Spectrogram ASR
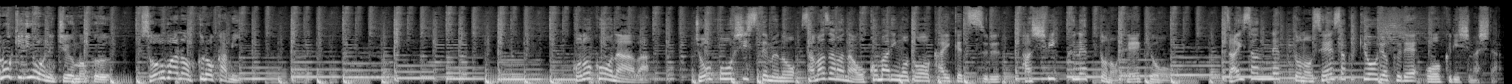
この企業に注目相場の福のこのコーナーは情報システムのさまざまなお困りごとを解決するパシフィックネットの提供を財産ネットの政策協力でお送りしました。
